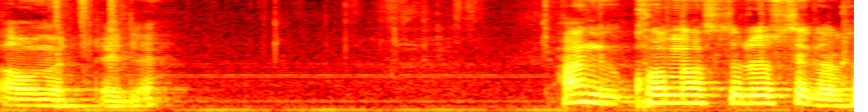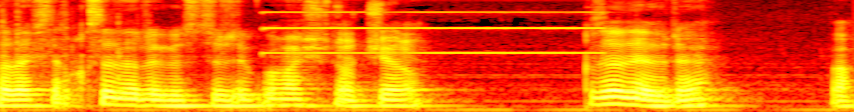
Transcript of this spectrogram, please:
Avometreyle. Hangi kondansatörü ölçsek arkadaşlar kısa devre gösterecek. Bakın şunu açıyorum. Kısa devre. Bak.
